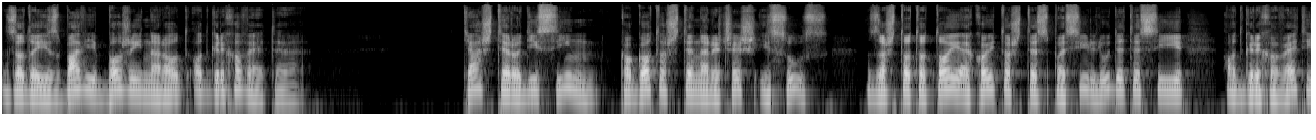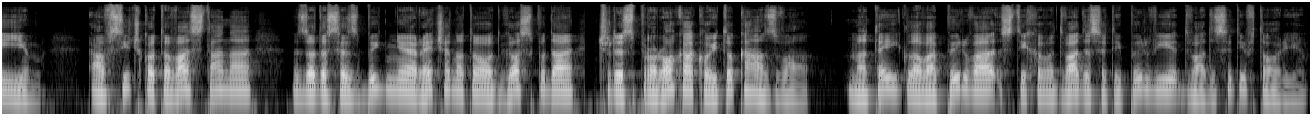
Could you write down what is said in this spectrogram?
за да избави Божий народ от греховете. Тя ще роди син, когото ще наречеш Исус, защото той е който ще спаси людите си от греховете їм, а всичко това стана, за да се збидне реченото от Господа чрез пророка, който казва. Матей глава 1 стихове 21-22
